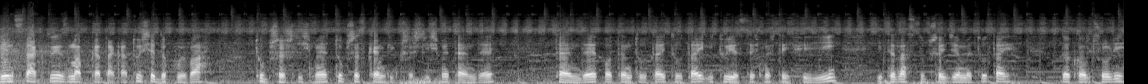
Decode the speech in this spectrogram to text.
Więc tak, tu jest mapka taka, tu się dopływa, tu przeszliśmy, tu przez kemping przeszliśmy, tędy, tędy, potem tutaj, tutaj i tu jesteśmy w tej chwili i teraz tu przejdziemy tutaj do Korczuli,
